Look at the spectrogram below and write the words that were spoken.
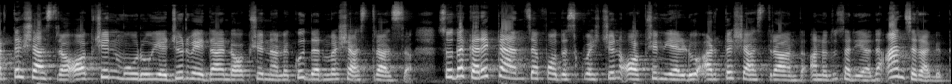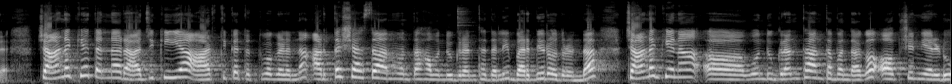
ಅರ್ಥಶಾಸ್ತ್ರ. ಆಪ್ಷನ್ ಮೂರು, ಯಜುರ್ವೇದ. ಅಂಡ್ ಆಪ್ಷನ್ ನಾಲ್ಕು Dharmashastra so the correct answer for this question option ಎರಡು, ಅರ್ಥಶಾಸ್ತ್ರ ಅಂತ ಅನ್ನೋದು ಸರಿಯಾದ ಆನ್ಸರ್ ಆಗುತ್ತೆ. ಚಾಣಕ್ಯ ತನ್ನ ರಾಜಕೀಯ, ಆರ್ಥಿಕ ತತ್ವಗಳನ್ನು ಅರ್ಥಶಾಸ್ತ್ರ ಅನ್ನುವಂತಹ ಒಂದು ಗ್ರಂಥದಲ್ಲಿ ಬರೆದಿರೋದ್ರಿಂದ, ಚಾಣಕ್ಯನ ಒಂದು ಗ್ರಂಥ ಅಂತ ಬಂದಾಗ ಆಪ್ಷನ್ ಎರಡು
